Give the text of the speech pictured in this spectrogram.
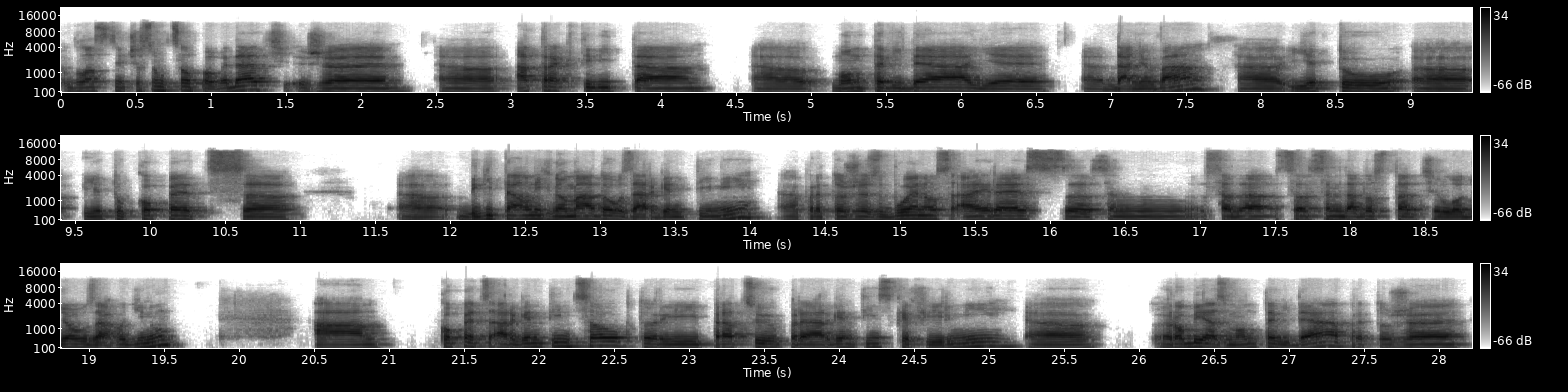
vlastne, čo som chcel povedať, že atraktivita Montevidea je e, daňová. Je tu, je tu kopec digitálnych nomádov z Argentíny, pretože z Buenos Aires sem, sa, dá, sa sem dá dostať loďou za hodinu. A kopec Argentíncov, ktorí pracujú pre argentínske firmy, robia z Montevidea, pretože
